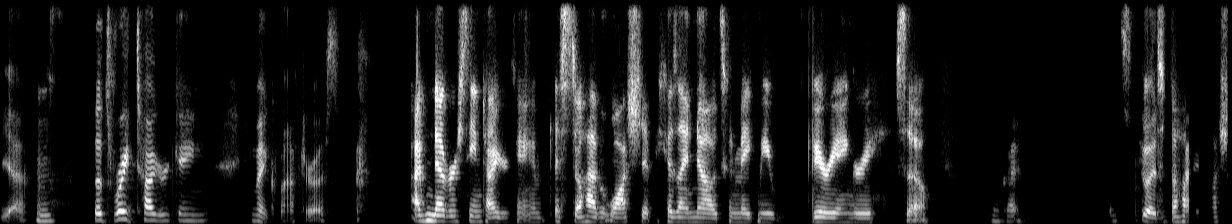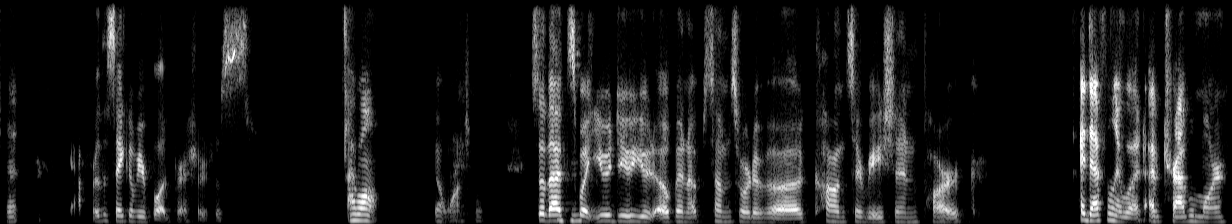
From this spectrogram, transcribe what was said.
Yeah. Hmm. That's right, Tiger King. You might come after us. I've never seen Tiger King. I still haven't watched it because I know it's going to make me very angry. So, Okay. That's good. still haven't watched it. Yeah, for the sake of your blood pressure, just I won't. don't watch it. So that's Mhm. what you would do. You would open up some sort of a conservation park. I definitely would. I'd travel more.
